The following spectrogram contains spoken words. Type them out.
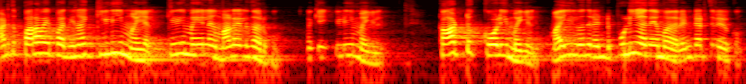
அடுத்து பறவை பார்த்தீங்கன்னா கிளி மயில். கிளி மயில் அங்க மலையில தான் இருக்கும். ஓகே கிளி மயில். காட்டுக்கோழி மயில். மயில் வந்து ரெண்டு புளியும் அதே மாதிரி ரெண்டு இடத்துல இருக்கும்.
